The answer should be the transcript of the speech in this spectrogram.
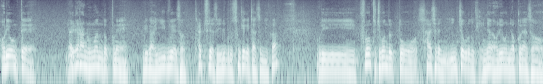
어려운 때 열렬한 응원 덕분에 우리가 2부에서 탈출해서 1부로 승격했지 않습니까? 우리 프론트 직원들도 사실은 인적으로도 굉장히 어려운 여건에서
